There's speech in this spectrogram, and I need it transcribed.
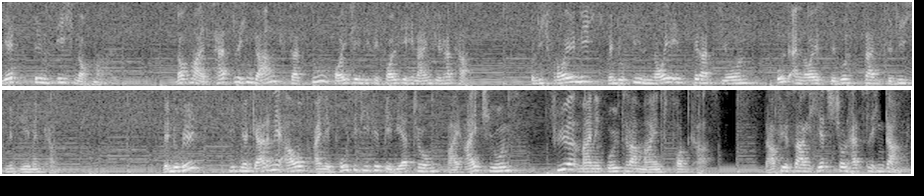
jetzt bin's ich nochmal. Nochmals herzlichen Dank, dass du heute in diese Folge hineingehört hast. Und ich freue mich, wenn du viel neue Inspiration und ein neues Bewusstsein für dich mitnehmen kannst. Wenn du willst, gib mir gerne auch eine positive Bewertung bei iTunes für meinen Ultramind Podcast. Dafür sage ich jetzt schon herzlichen Dank.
